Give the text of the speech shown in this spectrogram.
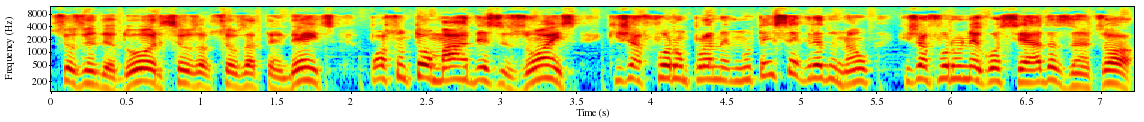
seus vendedores, seus, seus atendentes, possam tomar decisões que já foram planejadas. Não tem segredo, não, que já foram negociadas antes. Ó,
